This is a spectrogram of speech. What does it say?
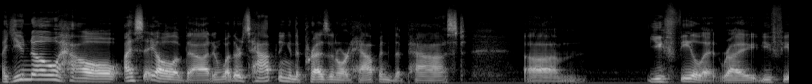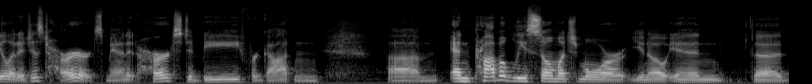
like you know how i say all of that and whether it's happening in the present or it happened in the past um, you feel it right? You feel it. It just hurts man. It hurts to be forgotten. Um, and probably so much more you know in the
